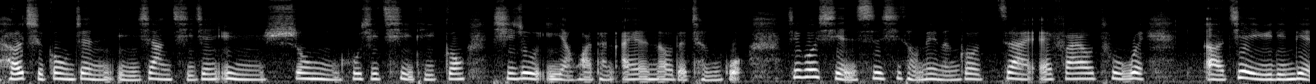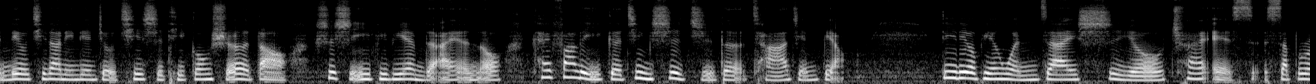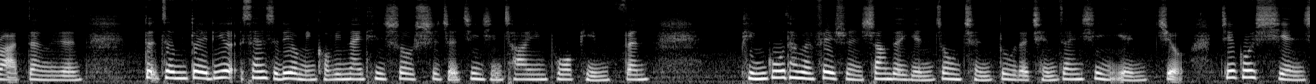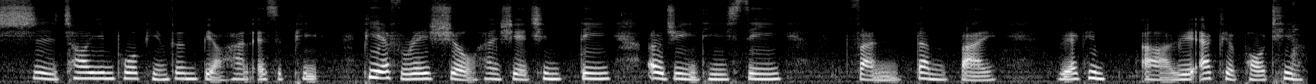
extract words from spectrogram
核磁共振影像期间运送呼吸器提供吸入一氧化碳 INO 的成果。结果显示，系统内能够在 FiO2 位。呃，介于零点六七到零点九七时，提供十二到四十一 ppm 的 INO，开发了一个近视值的查检表。第六篇文摘是由 Tries Sabra 等人对针对六三十六名 COVID-19 受试者进行超音波评分。评估他们肺损伤的严重程度的前瞻性研究结果显示，超音波评分表和 SP PF ratio 和血清低二 GETC 反蛋白 reacting 啊 reactive protein。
